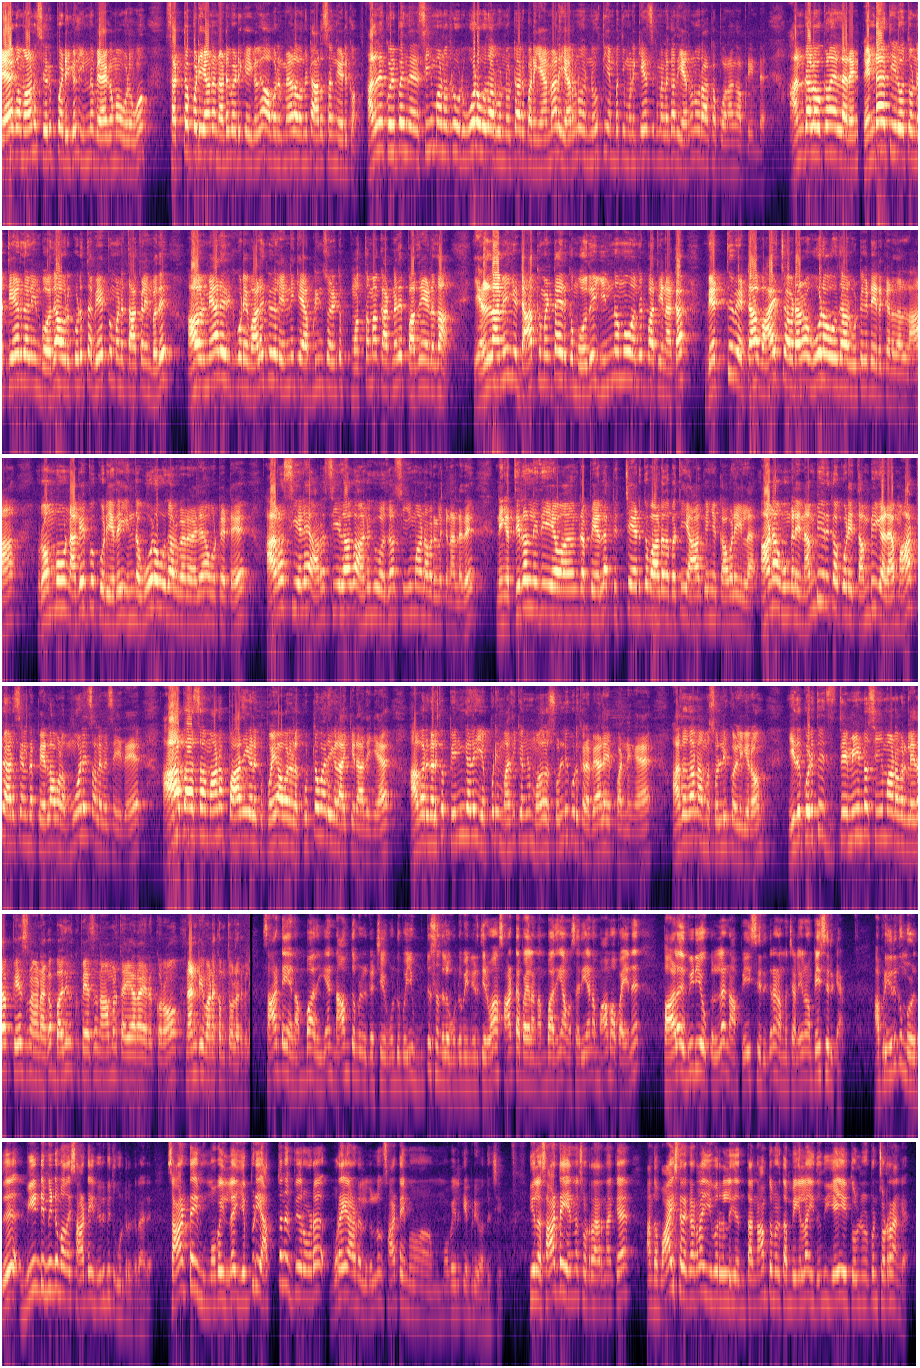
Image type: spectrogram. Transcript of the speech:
வேகமான செருப்படிகள் இன்னும் வேகமாக உழுவும் சட்டப்படியான நடவடிக்கைகளும் அவர் மேலே வந்துட்டு அரசாங்கம் எடுக்கும். அதில் குறிப்பாக இந்த சீமான் வந்துட்டு ஒரு ஊழ உதாரணம் ஒன்று விட்டார் பாருங்க. என் மேலே இரநூறு நூற்றி எண்பத்தி மூணு கேஸுக்கு மேலே அது இரநூறு ஆக்க போகிறாங்க அப்படின்ட்டு. அந்த அளவுக்குலாம் இல்லை. ரெண்டாயிரத்தி இருபத்தொன்று தேர்தலின் போது அவர் கொடுத்த வேட்புமனு தாக்கல் என்பது அவர் மேலே இருக்கக்கூடிய வழக்குகள் எண்ணிக்கை அப்படின்னு சொல்லிட்டு மொத்தமாக காட்டினது பதினேழு தான். எல்லாமே இங்கே டாக்குமெண்ட்டாக இருக்கும்போது இன்னமும் வந்துட்டு பார்த்தீங்கன்னாக்கா வெத்து வெட்டா வாய்ச்சவடார ஊழ உதார் விட்டுக்கிட்டு இருக்கிறதெல்லாம் ரொம்பவும் நகைப்புக்குரியது. இந்த ஊழ உதார் வேலையாக விட்டுட்டு அரசியலே அரசியலாக அணுகுவது தான் சீமானவர்களுக்கு நல்லது. நீங்கள் திரள் நிதி என்ற பேரில் பிச்சை எடுத்து வாழ்றதை பற்றி யாருக்கும் இங்கே கவலை இல்லை. ஆனால் உங்களை நம்பி இருக்கக்கூடிய தம்பிகளை மாற்று அரசியல் என்ற பேரில் அவங்கள மூளை செலவு செய்து ஆபாசமான பாதைகளுக்கு போய் அவர்களை குற்றவாளிகள் ஆக்கிடாதீங்க அவர்களுக்கு பெண்களை எப்படி மதிக்கணும்னு முதல்ல சொல்லி கொடுக்குற வேலையை பண்ணுங்கள் அதை தான் நம்ம சொல்லிக்கொள்கிறோம். இது குறித்து மீண்டும் சீமானவர்கள் ஏதாவது பேசுனாங்க பதிலுக்கு பேச நாமளும் தயாராக இருக்கிறோம். நன்றி வணக்கம் தோழர்களே. சாட்டையை நம்பாதீங்க. நாம் தமிழர் கட்சியை கொண்டு போய் முட்டு சந்தில் கொண்டு போய் நிறுத்திடுவான். சாட்டை பயலை நம்பாதீங்க. அவன் சரியான மாமா பையனு. பல வீடியோக்களில் நான் பேசியிருக்கிறேன். நம்ம சேனலில் நான் பேசியிருக்கேன். அப்படி இருக்கும்பொழுது மீண்டும் மீண்டும் அதை சாட்டையை நிரூபித்து கொண்டிருக்கிறாரு. சாட்டை மொபைலில் எப்படி அத்தனை பேரோட உரையாடல்களும் சாட்டை மொ- மொபைலுக்கு எப்படி வந்துச்சு? இதில் சாட்டை என்ன சொல்கிறாருனாக்க அந்த வாய்ஸ் ரெக்கார்டெலாம் இவர்கள் நாம் தமிழ் தம்பிகள்லாம் இது வந்து ஏஐ தொழில்நுட்பம்னு சொல்கிறாங்க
